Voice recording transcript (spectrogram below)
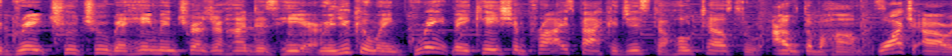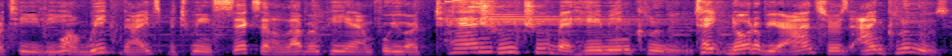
The Great True True Bahamian Treasure Hunt is here, where you can win great vacation prize packages to hotels throughout the Bahamas. Watch our TV on weeknights between 6 and 11 p.m. for your 10 True True Bahamian clues. Take note of your answers and clues.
